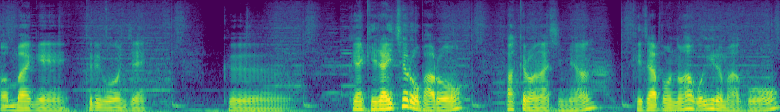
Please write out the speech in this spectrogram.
엄마에게 그리고 이제 그 그냥 계좌이체로 바로 받기를 원하시면 계좌번호하고 이름하고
